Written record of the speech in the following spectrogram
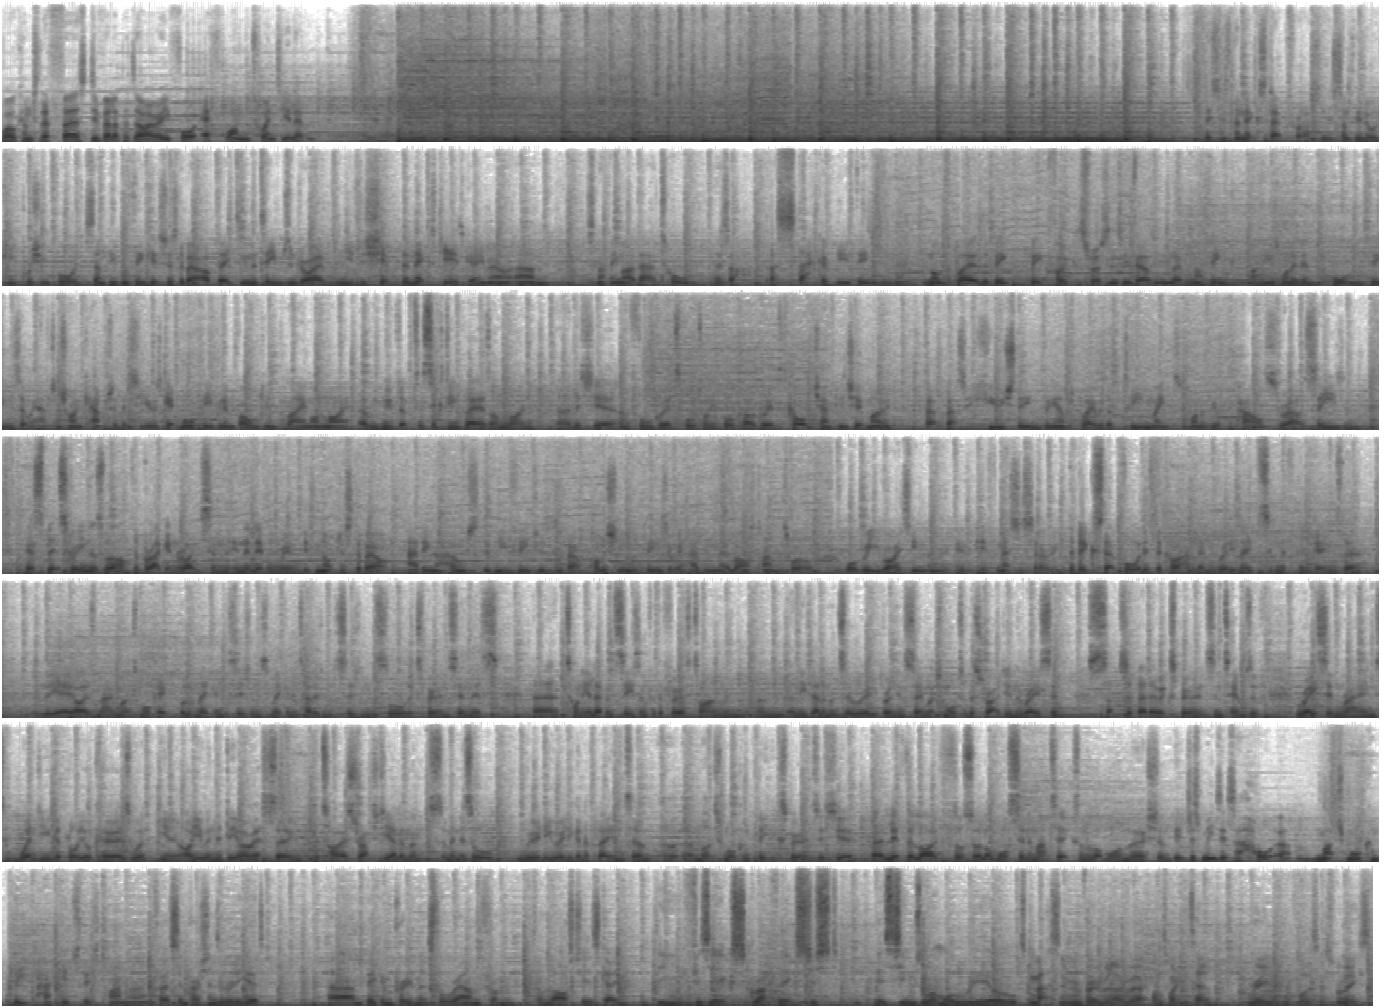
Welcome to the first developer diary for F1 2011. This is the next step for us and it's something that we'll keep pushing forward. Some people think it's just about updating the teams and drivers and you just ship the next year's game out. Um, it's nothing like that at all. There's a, a, stack of new things in there. Multiplayer is a big, big focus for us in 2011. I think, I think it's one of the important things that we have to try and capture this year is get more people involved in playing online. Uh, we've moved up to 16 players online uh, this year and full grids, full 24 car grids. Co-op championship mode, that, that's a huge thing. Being able to play with a teammates, one of your pals throughout the season. Yeah, split screen as well, the bragging rights in, in the living room. It's not just about adding a host of new features, it's about polishing the things that we had in there last time as well, or rewriting them if, if necessary. The big step forward is the car handling. We really made significant gains there the AI is now much more capable of making decisions, making intelligent decisions. We're all experiencing this uh, 2011 season for the first time and, and, and, these elements are really bringing so much more to the strategy and the racing. Such a better experience in terms of racing round, when do you deploy your KERS, when, you know, are you in the DRS zone, the tyre strategy elements. I mean, it's all really, really going to play into a, a much more complete experience this year. Uh, Live the Life, also a lot more cinematics and a lot more immersion. It just means it's a whole, a much more complete package this time around. First impressions are really good. Um, big improvements all round from, from last year's game. The physics, graphics, just it seems a lot more real. It's a massive improvement over F1 2010. Really looking forward to its release.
